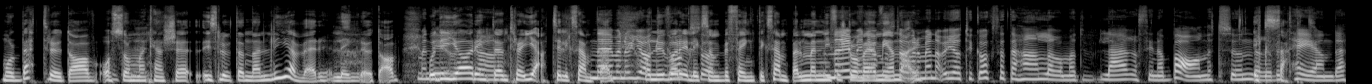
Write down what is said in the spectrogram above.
mår bättre utav och som man kanske i slutändan lever längre utav. Men och det det- gör ja. inte en tröja till exempel. Nej, och jag och nu var det också- liksom befängt exempel men ni Nej, förstår men vad jag, förstår menar. vad menar. Och jag tycker också att det handlar om att lära sina barn ett sundare Exakt. beteende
